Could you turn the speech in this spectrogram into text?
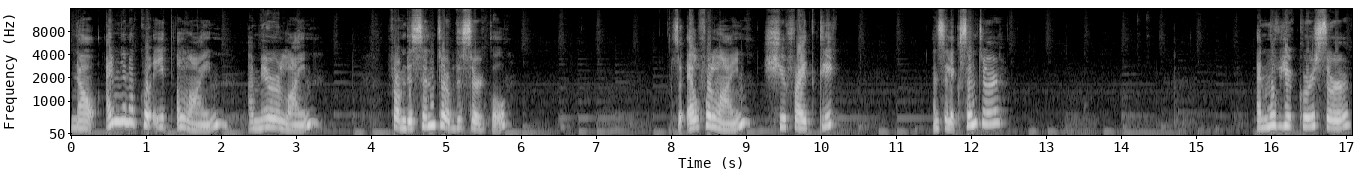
Now I'm going to create a line, a mirror line from the center of the circle. So L for line, shift right click and select center and move your cursor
